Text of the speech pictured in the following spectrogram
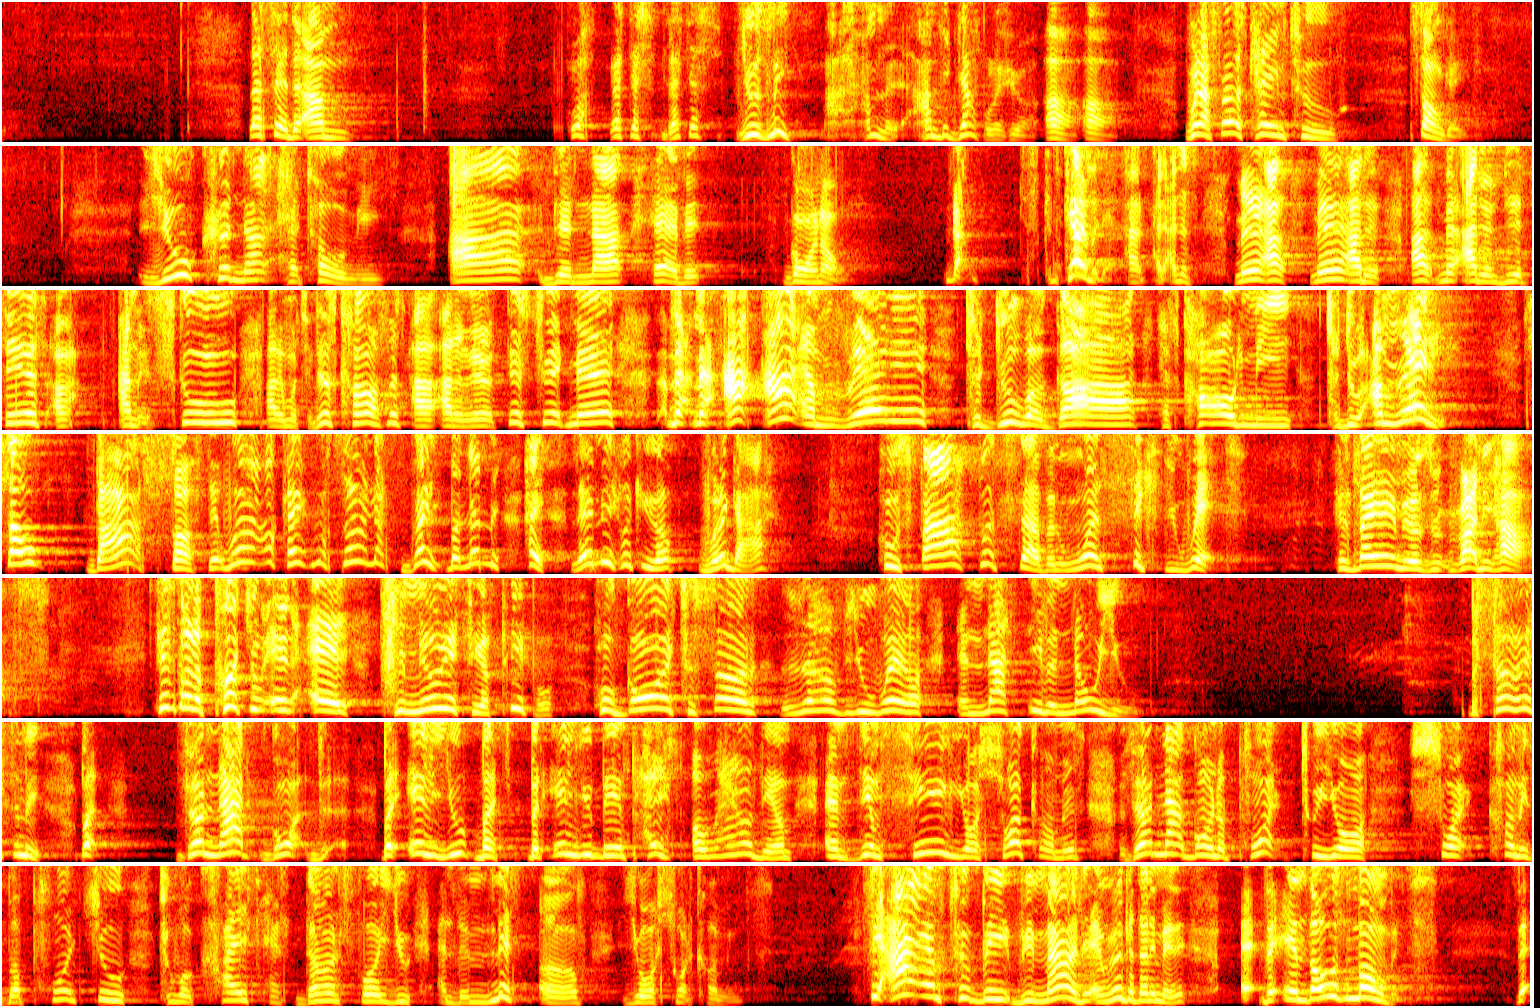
Let's say that I'm, well, let's just, let's just use me. I'm the, I'm the example here. Uh, uh, when I first came to Stonegate, you could not have told me I did not have it going on. No, just tell me that. I, I, I just, man, I, man, I didn't, I, man, I didn't did this. I, I'm in school. I went to this conference. I, I done learned this trick, man. Man, man I, I am ready to do what God has called me to do. I'm ready. So God saw fit. Well, okay, well, son, that's great. But let me, hey, let me hook you up with a guy who's five foot seven, 160 wet. His name is Rodney Hobbs. He's going to put you in a community of people who are going to, son, love you well and not even know you. But son, listen to me. But they're not going. But in you, but but in you being placed around them and them seeing your shortcomings, they're not going to point to your shortcomings, but point you to what Christ has done for you in the midst of your shortcomings. See, I am to be reminded, and we'll get that in a minute, eh, that in those moments,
